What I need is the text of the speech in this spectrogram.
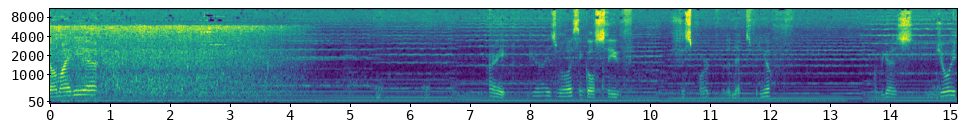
dumb idea. Alright, guys, well, I think I'll save this part for the next video. Hope you guys enjoyed.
